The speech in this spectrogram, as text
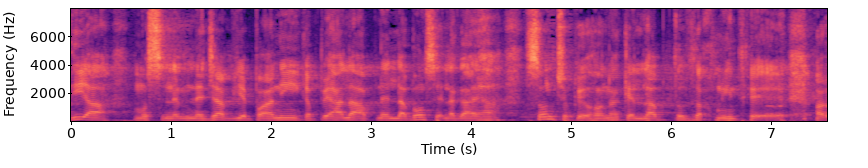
دیا۔ مسلم نے جب یہ پانی کا پیالہ اپنے لبوں سے لگایا، سن چکے ہونا کہ لب تو زخمی تھے اور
